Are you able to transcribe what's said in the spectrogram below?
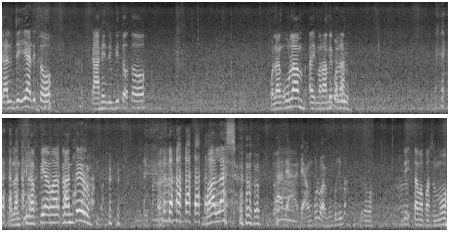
si yan, ito. Kanin din bito to. Walang ulam. Ay, marami pala. Walang tilapia mga kanter. Malas. Ada, ada ang puluhan, ang lima. Pero, di tama pas mo.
